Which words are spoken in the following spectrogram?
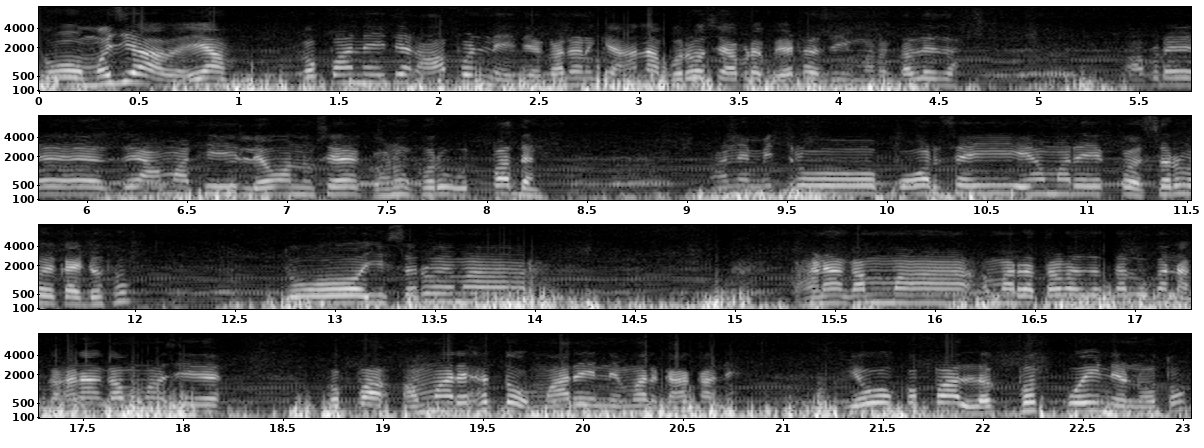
તો મજા આવે એમ. કપા નહીં તે ને આપણને તે કારણ કે આના ભરોસે આપણે બેઠા છીએ, મારા કલેજા. આપણે જે આમાંથી લેવાનું છે, ઘણું ખરું ઉત્પાદન. અને મિત્રો, પોર છે એ અમારે એક સર્વે કાઢ્યો હતો. તો એ સર્વેમાં ઘાણા ગામમાં, અમારા તળાજા તાલુકાના ઘાણા ગામમાં જે પપ્પા અમારે હતો, મારે ને મારા કાકાને, એવો કપ્પા લગભગ કોઈને નહોતો.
